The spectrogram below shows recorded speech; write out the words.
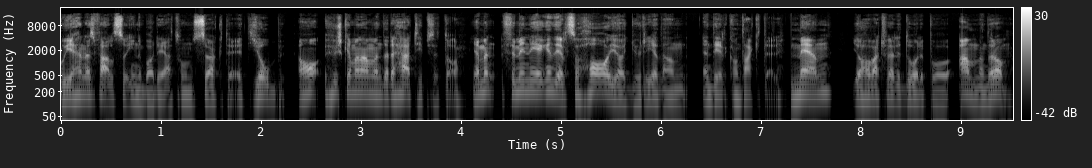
Och i hennes fall så innebar det att hon sökte ett jobb. Ja, hur ska man använda det här tipset då? Ja, men för min egen del så har jag ju redan en del kontakter, men jag har varit väldigt dålig på att använda dem.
